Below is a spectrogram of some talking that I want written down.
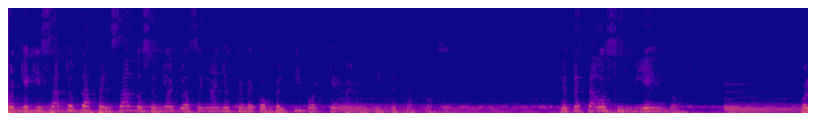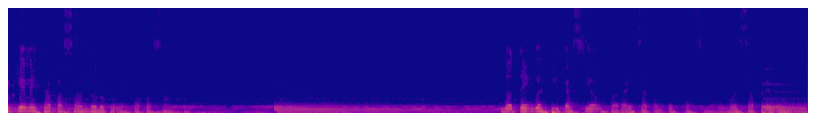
Porque quizás tú estás pensando, Señor, yo hace años que me convertí, ¿por qué permitiste estas cosas? Yo te he estado sirviendo. ¿Por qué me está pasando lo que me está pasando? No tengo explicación para esa contestación o esa pregunta.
